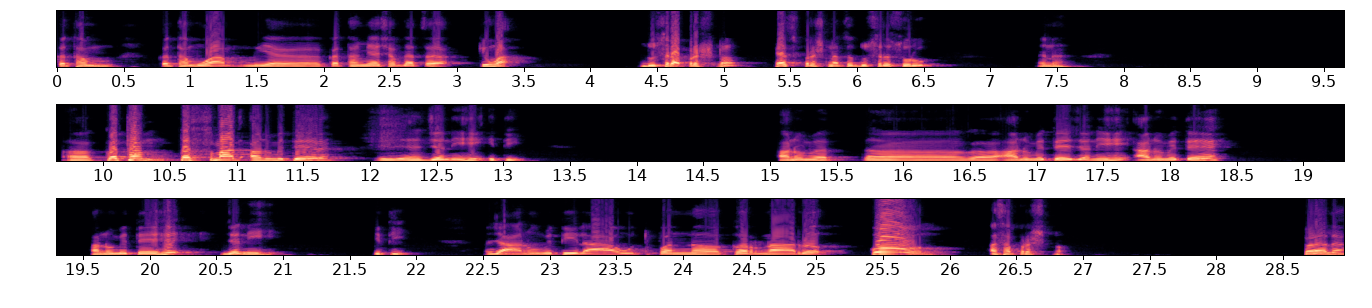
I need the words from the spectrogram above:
कथम कथम वा कथम या शब्दाचं किंवा? दुसरा प्रश्न ह्याच प्रश्नाचं दुसरं स्वरूप है ना? कथम तस्माद अनुमितेर जनी इति। अनुम अनुमिते जनी अनुमिते अनुमिते हे जनी इति। म्हणजे अनुमितीला उत्पन्न करणार कोण? असा प्रश्न. कळालं?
